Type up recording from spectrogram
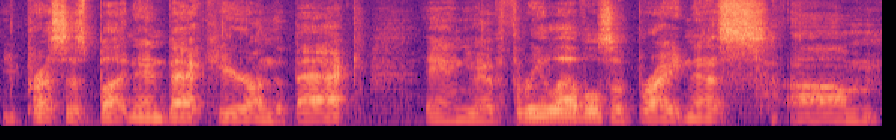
You press this button in back here on the back and you have three levels of brightness. Um,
